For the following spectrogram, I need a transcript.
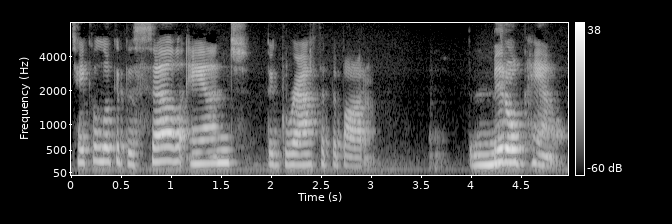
Take a look at the cell and the graph at the bottom, the middle panel.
